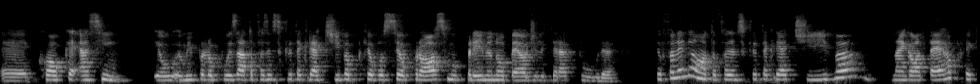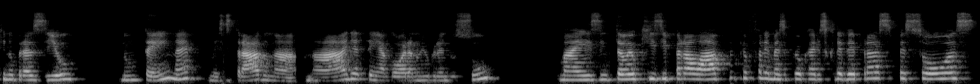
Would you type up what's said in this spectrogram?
é, qualquer, assim, eu, eu, me propus, ah, tô fazendo escrita criativa porque eu vou ser o próximo prêmio Nobel de Literatura. Eu falei, não, eu tô fazendo escrita criativa na Inglaterra, porque aqui no Brasil não tem, né, mestrado na, na área, tem agora no Rio Grande do Sul, mas então eu quis ir para lá porque eu falei, mas eu quero escrever para as pessoas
